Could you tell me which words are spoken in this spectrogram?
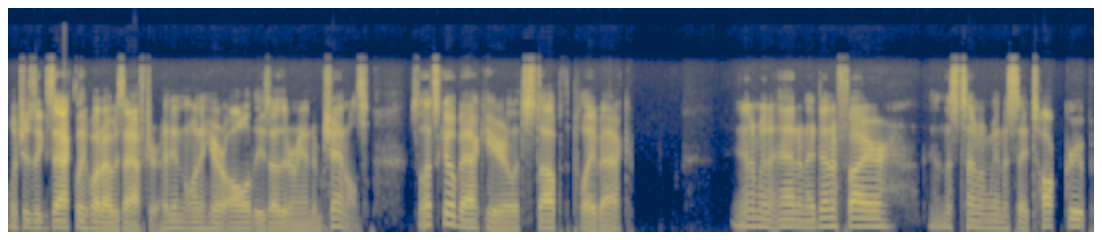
which is exactly what I was after. I didn't want to hear all of these other random channels. So let's go back here. Let's stop the playback. And I'm going to add an identifier. And this time I'm going to say talk group.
